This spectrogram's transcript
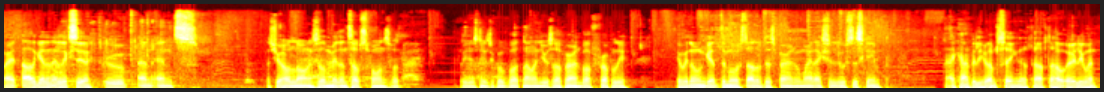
Alright, I'll get an elixir group and ends. Not sure how long until mid and top spawns, but we just need to go bot now and use our Baron buff properly. If we don't get the most out of this Baron, we might actually lose this game. I can't believe I'm saying that after how early went.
